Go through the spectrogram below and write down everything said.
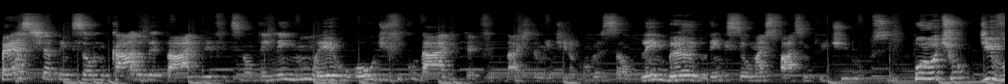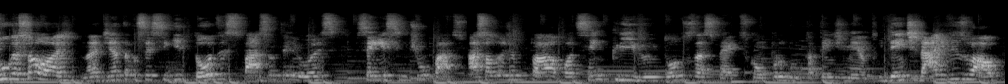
Preste atenção em cada detalhe, verifique se não tem nenhum erro ou dificuldade, porque a dificuldade também tira conversão. Lembrando, tem que ser o mais fácil e intuitivo possível. Por último, divulga sua loja. Não adianta você seguir todos esses passos anteriores sem esse último passo. A sua loja virtual pode ser incrível em todos os aspectos, como produto, atendimento, identidade visual,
